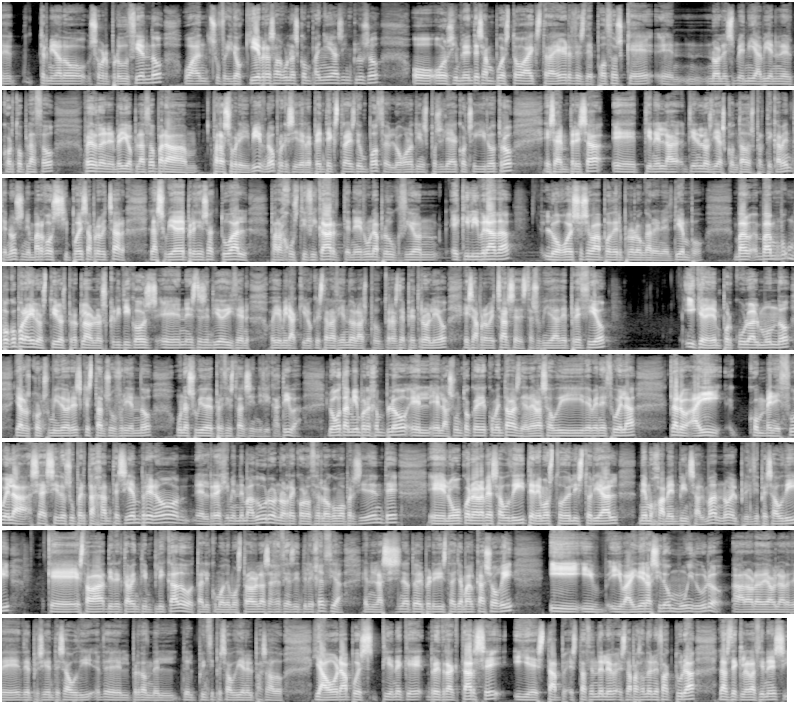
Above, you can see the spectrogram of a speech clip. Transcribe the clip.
terminado sobreproduciendo o han sufrido quiebras algunas compañías incluso, o, simplemente se han puesto a extraer desde pozos que eh, no les venía bien en el corto plazo, perdón, en el medio plazo para, para sobrevivir, ¿no? Porque si de repente extraes de un pozo y luego no tienes posibilidad de conseguir otro, esa empresa eh, tiene, los días contados prácticamente, ¿no? Sin embargo, si puedes aprovechar la subida de precios actual para justificar tener una producción equilibrada, luego eso se va a poder prolongar en el tiempo. Van, un poco por ahí los tiros, pero claro, los críticos en este sentido dicen, oye, mira, aquí lo que están haciendo las productoras de petróleo es aprovecharse de esta subida de precio y que le den por culo al mundo y a los consumidores que están sufriendo una subida de precios tan significativa. Luego también, por ejemplo, el, asunto que comentabas de Arabia Saudí y de Venezuela, claro, ahí con Venezuela se ha sido súper tajante siempre, ¿no? El régimen de Maduro, no reconocerlo como presidente. Eh, luego con Arabia Saudí tenemos todo el historial de Mohammed bin Salman, ¿no? El príncipe saudí que estaba directamente implicado, tal y como demostraron las agencias de inteligencia, en el asesinato del periodista Jamal Khashoggi. Y, Biden ha sido muy duro a la hora de hablar del presidente saudí, del, perdón, del, príncipe saudí en el pasado. Y ahora, pues, tiene que retractarse y está, está, haciéndole, está pasándole factura las declaraciones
